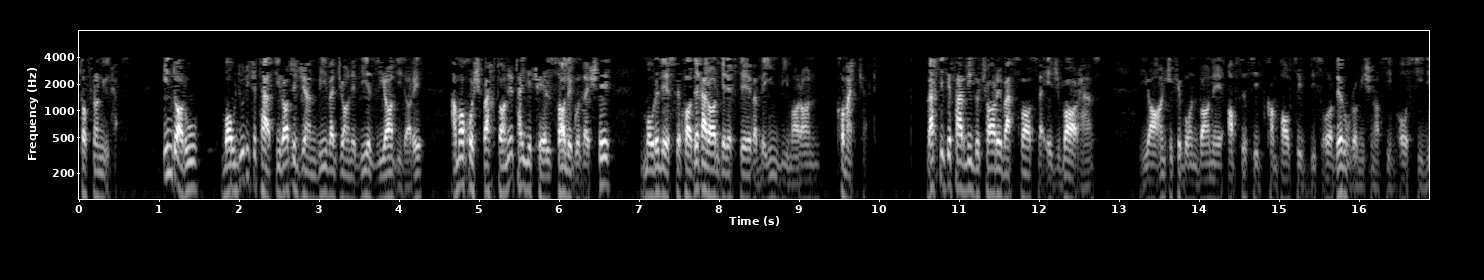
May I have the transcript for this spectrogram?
توفرانیل هست. این دارو با وجودی که تاثیرات جنبی و جانبی زیادی داره اما خوشبختانه طی چهل سال گذشته مورد استفاده قرار گرفته و به این بیماران کمک کرد. وقتی که فردی دچار وسواس و اجبار هست یا آنچه که به عنوان obsessive compulsive disorder اون رو می‌شناسیم OCD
